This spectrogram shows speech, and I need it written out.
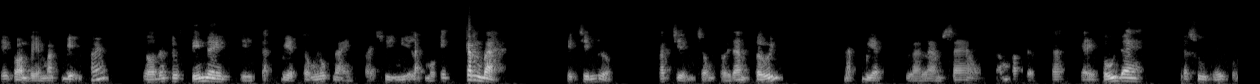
Thế còn về mặt biện pháp do đất nước tiến lên thì đặc biệt trong lúc này phải suy nghĩ lại một cái căn bản cái chiến lược phát triển trong thời gian tới, đặc biệt là làm sao nắm bắt được các cái tối đa các xu thế của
